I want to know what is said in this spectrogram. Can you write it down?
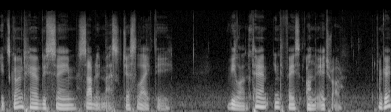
it's going to have the same subnet mask just like the VLAN 10 interface on the router. Okay.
